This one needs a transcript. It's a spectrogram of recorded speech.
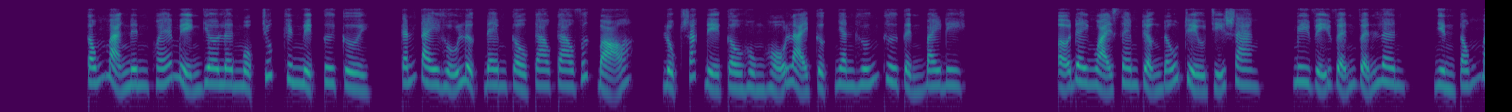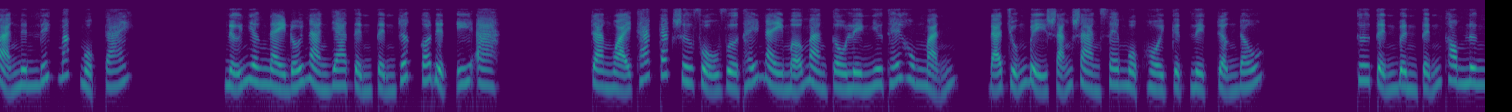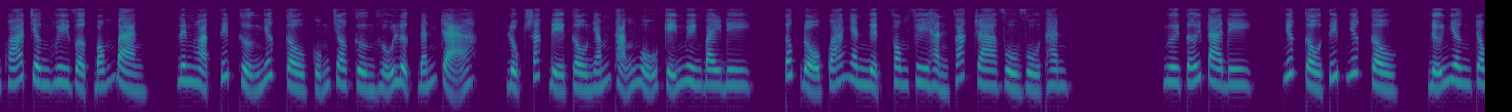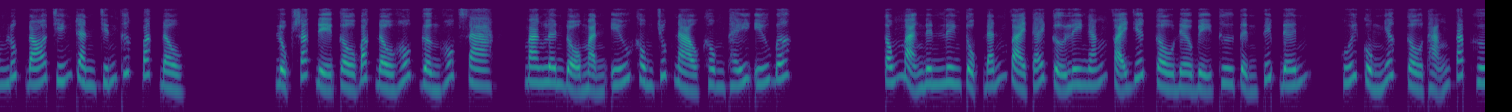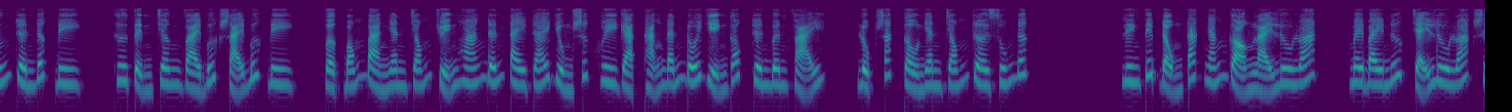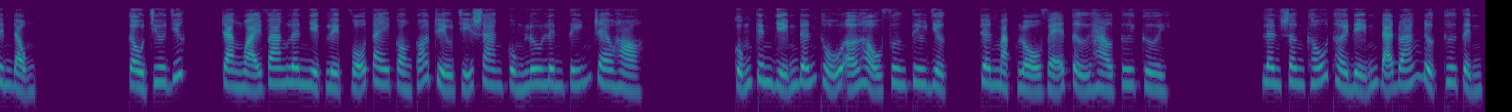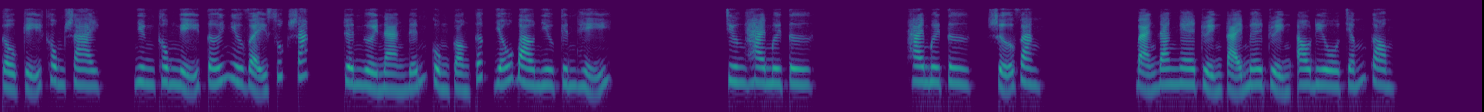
Tống Mạng Ninh khóe miệng dơ lên một chút khinh miệt tươi cười, cánh tay hữu lực đem cầu cao cao vứt bỏ, lục sắc địa cầu hùng hổ lại cực nhanh hướng Thư Tịnh bay đi. Ở đây ngoại xem trận đấu triệu chỉ sang, mi vĩ vĩnh vĩnh lên, nhìn Tống Mạng Ninh liếc mắt một cái. Nữ nhân này đối nàng gia tịnh tịnh rất có địch ý a. Tràng ngoại khác các sư phụ vừa thấy này mở màn cầu liền như thế hung mãnh, đã chuẩn bị sẵn sàng xem một hồi kịch liệt trận đấu. Thư tịnh bình tĩnh không lưng khóa chân huy vợt bóng bàn, linh hoạt tiếp thượng nhất cầu cũng cho cường hữu lực đánh trả, lục sắc địa cầu nhắm thẳng ngũ kỷ nguyên bay đi, tốc độ quá nhanh nghịch phong phi hành phát ra vù vù thanh. Ngươi tới ta đi, nhất cầu tiếp nhất cầu, nữ nhân trong lúc đó chiến tranh chính thức bắt đầu. Lục sắc địa cầu bắt đầu hốt gần hốt xa, mang lên độ mạnh yếu không chút nào không thấy yếu bớt. Tống Mạng Ninh liên tục đánh vài cái cự ly ngắn phải giết cầu đều bị Thư Tịnh tiếp đến, cuối cùng nhất cầu thẳng tắp hướng trên đất đi, Thư Tịnh chân vài bước sải bước đi, vợt bóng bàn nhanh chóng chuyển hoán đến tay trái dùng sức huy gạt thẳng đánh đối diện góc trên bên phải, lục sắc cầu nhanh chóng rơi xuống đất. Liên tiếp động tác ngắn gọn lại lưu loát, mây bay nước chảy lưu loát sinh động. Cầu chưa dứt, tràng ngoại vang lên nhiệt liệt vỗ tay còn có triệu chỉ sang cùng lưu linh tiếng reo hò. Cũng kinh diễm đến thủ ở hậu phương tiêu dực, trên mặt lộ vẻ tự hào tươi cười. Lên sân khấu thời điểm đã đoán được thư tịnh cầu kỹ không sai, nhưng không nghĩ tới như vậy xuất sắc, trên người nàng đến cùng còn cất giấu bao nhiêu kinh hỉ. Chương 24 24, Sửa văn Bạn đang nghe truyện tại mê truyện audio.com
